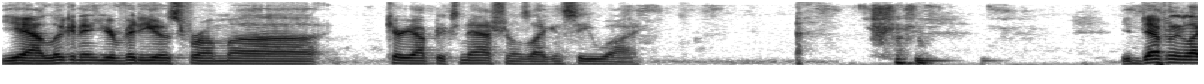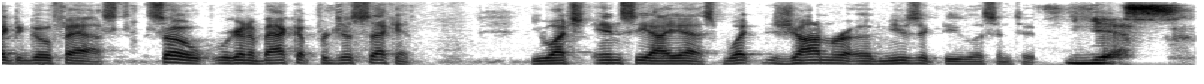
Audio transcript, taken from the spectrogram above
Yeah, looking at your videos from uh, Carry Optics Nationals, I can see why. you definitely like to go fast. So we're going to back up for just a second. You watched NCIS. What genre of music do you listen to? Yes.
